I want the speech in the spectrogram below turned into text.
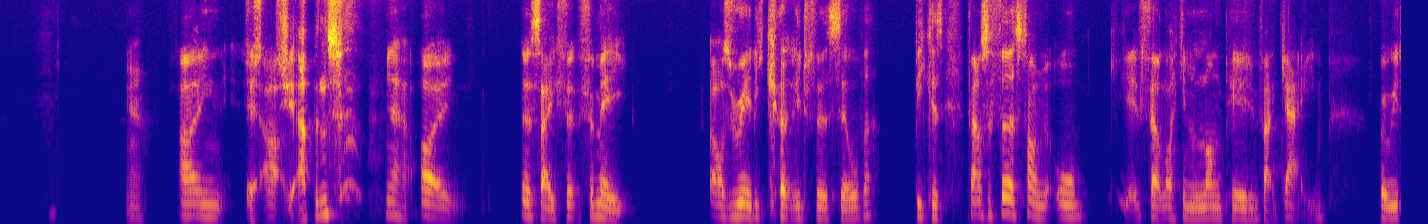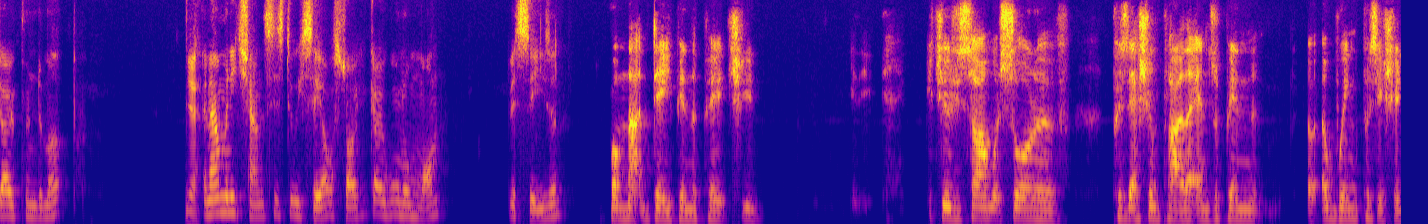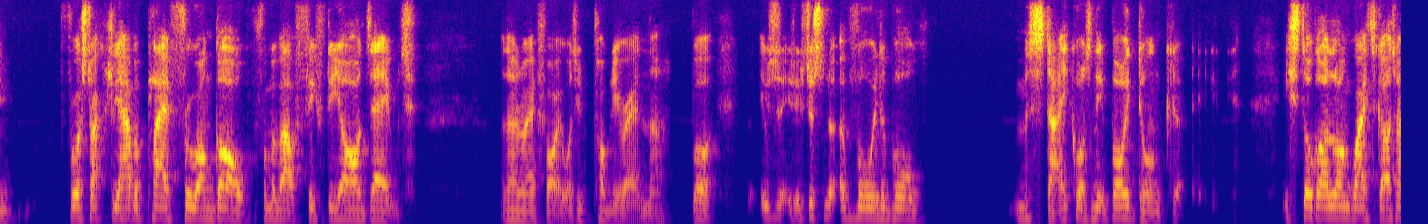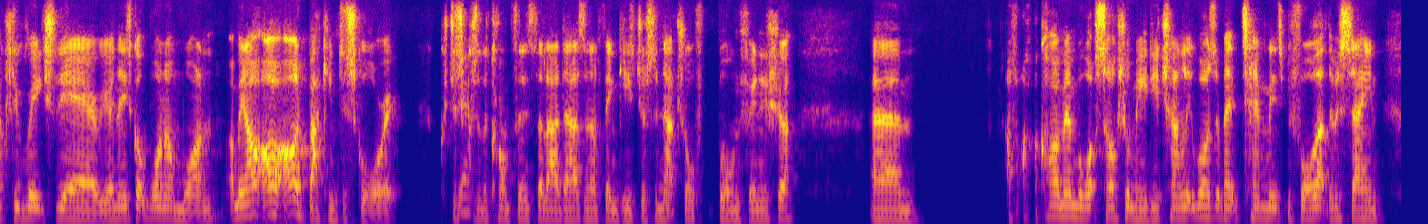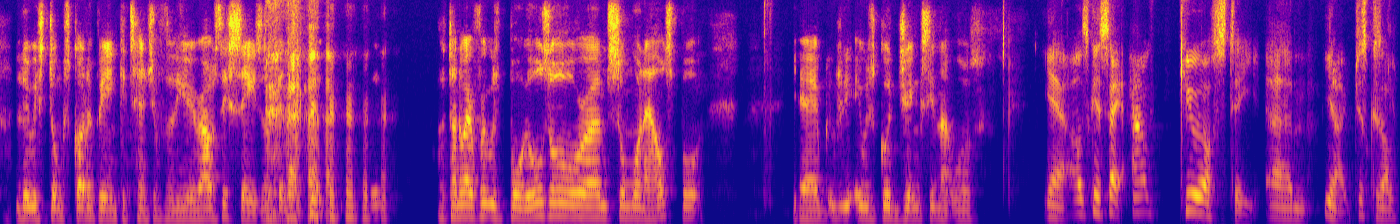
Yeah, I mean, just, it, shit happens. Yeah, I let's say for, for me, I was really gutted for Silva because that was the first time it all it felt like in a long period in that game where we'd opened them up. Yeah. And how many chances do we see our striker go one on one this season? From that deep in the pitch, you it's usually so much sort of possession play that ends up in a, wing position. For us to actually have a player through on goal from about 50 yards out, I don't know how far it was. He'd probably around that, but it was it was just an avoidable mistake, wasn't it, by Dunk? He's still got a long way to go to actually reach the area, and he's got one on one. I mean, I, would back him to score it just because yeah. of the confidence the lad has, and I think he's just a natural born finisher. Um, I, I, can't remember what social media channel it was. About ten minutes before that, they were saying Lewis Dunk's got to be in contention for the Euros this season. I, I don't know whether it was Boyles or um, someone else, but yeah, it, was good jinxing that was. Yeah, I was going to say, out of curiosity, um, you know, just because I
